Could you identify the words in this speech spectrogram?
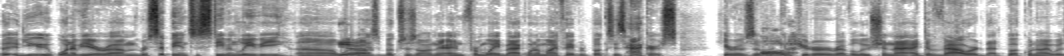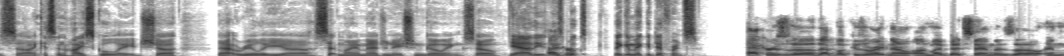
uh, you, one of your um, recipients is Steven Levy. Uh, one yeah. of his books was on there, and from way back, one of my favorite books is Hackers. Heroes of oh. the Computer Revolution. That, I devoured that book when I was, uh, I guess, in high school age. Uh, that really uh, set my imagination going. So, yeah, these, these, books they can make a difference. Hackers. Uh, that book is right now on my bedstand, is uh, in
